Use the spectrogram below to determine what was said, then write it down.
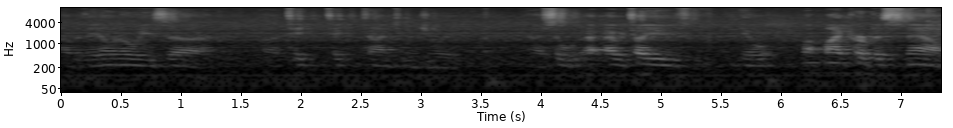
uh, but they don't always uh, uh, take, take the time to enjoy it. so I, I, would tell you, you know, my, purpose now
